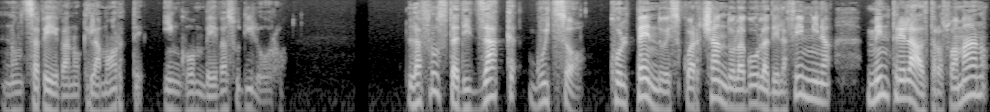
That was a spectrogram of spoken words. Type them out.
non sapevano che la morte incombeva su di loro. La frusta di Zac guizzò, colpendo e squarciando la gola della femmina, mentre l'altra sua mano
